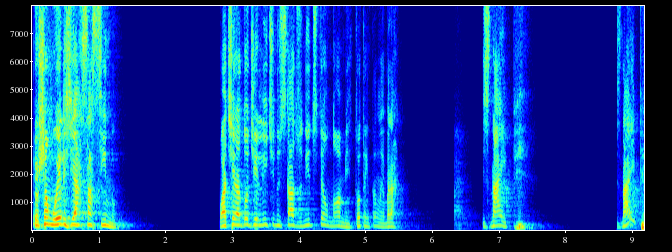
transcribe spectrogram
Eu chamo eles de assassino. O atirador de elite nos Estados Unidos tem um nome, estou tentando lembrar. Snipe. Snipe?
